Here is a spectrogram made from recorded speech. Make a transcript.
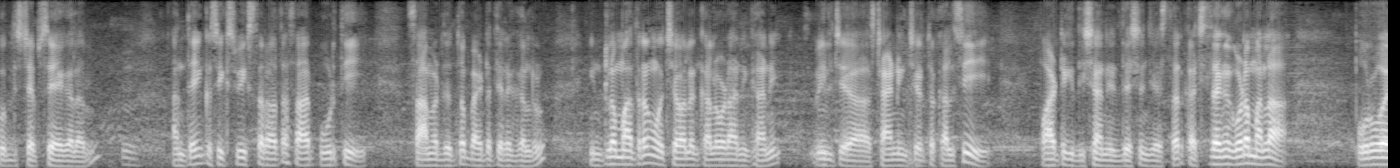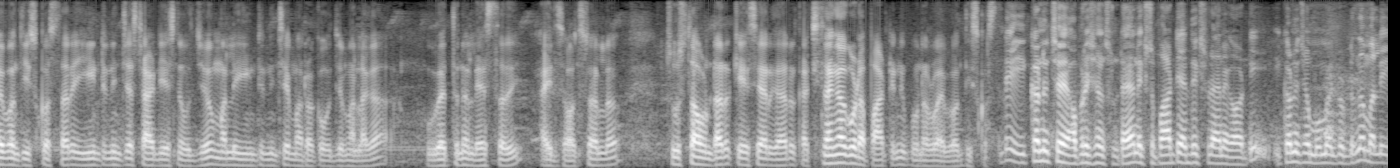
కొద్ది స్టెప్స్ వేయగలరు. అంతే ఇంకా సిక్స్ వీక్స్ తర్వాత సార్ పూర్తి సామర్థ్యంతో బయట తిరగలరు ఇంట్లో మాత్రం వచ్చే వాళ్ళని కలవడానికి కానీ వీల్ చే స్టాండింగ్ చైర్తో కలిసి పార్టీకి దిశానిర్దేశం చేస్తారు. ఖచ్చితంగా కూడా మళ్ళా పూర్వవైభవం తీసుకొస్తారు. ఈ ఇంటి నుంచే స్టార్ట్ చేసిన ఉద్యమం మళ్ళీ ఇంటి నుంచే మరొక ఉద్యమంలాగా ఉవ్వెత్తున లేస్తుంది. ఐదు సంవత్సరాల్లో చూస్తూ ఉంటారు. కేసీఆర్ గారు ఖచ్చితంగా కూడా పార్టీని పునర్వైభవం తీసుకొస్తారు. అంటే ఇక్కడ నుంచే ఆపరేషన్స్ ఉంటాయా? నెక్స్ట్ పార్టీ అధ్యక్షుడు ఆయన కాబట్టి ఇక్కడ నుంచే మూమెంట్ ఉంటుందా? మళ్ళీ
